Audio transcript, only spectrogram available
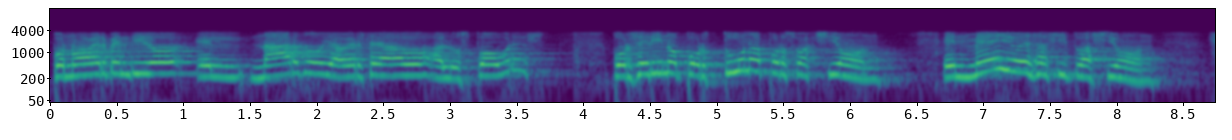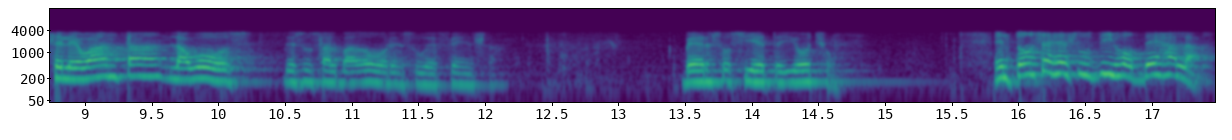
por no haber vendido el nardo y haberse dado a los pobres, por ser inoportuna por su acción, en medio de esa situación se levanta la voz de su Salvador en su defensa. Versos 7 y 8. Entonces Jesús dijo, déjala,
